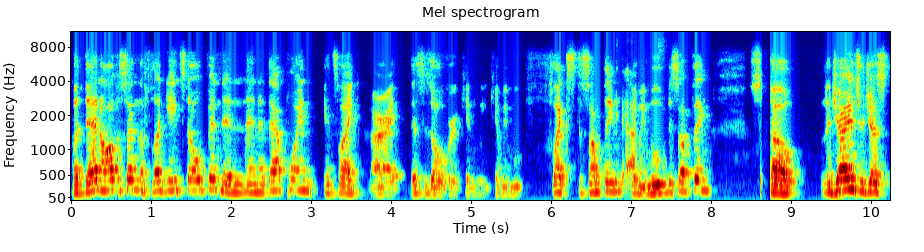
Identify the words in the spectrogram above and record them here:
But then all of a sudden the floodgates opened, and then at that point it's like, all right, this is over. Can we can we move, flex to something? Yeah. Can we move to something? So the Giants are just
